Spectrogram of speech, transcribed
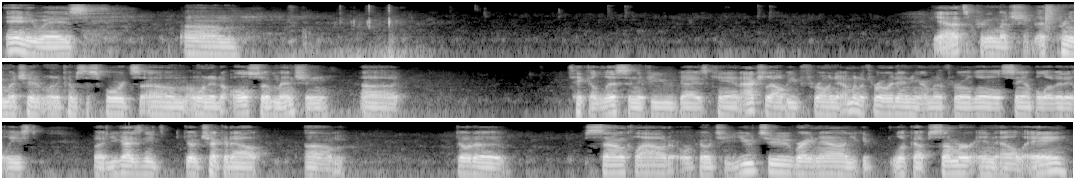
anyways, um, yeah, that's pretty much that's pretty much it when it comes to sports. Um, I wanted to also mention, uh, take a listen if you guys can. Actually, I'll be throwing it. I'm going to throw it in here. I'm going to throw a little sample of it at least. But you guys need to go check it out. Um, go to SoundCloud or go to YouTube right now. You could look up Summer in LA.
